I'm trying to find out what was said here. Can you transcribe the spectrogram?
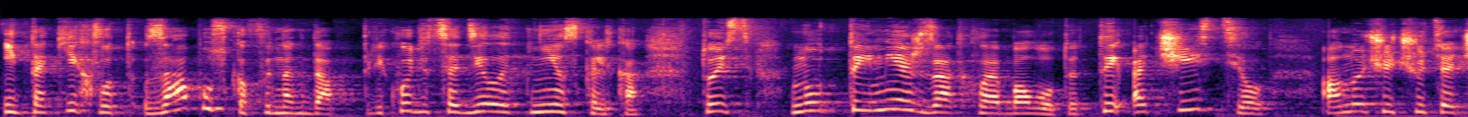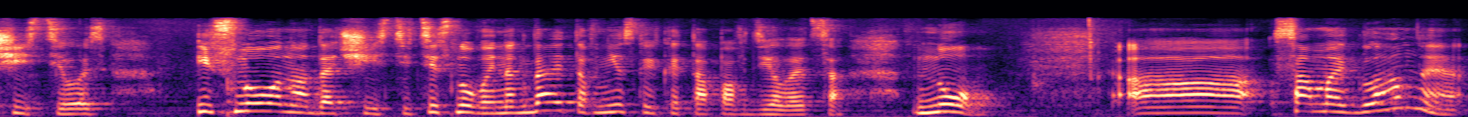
И таких вот запусков иногда приходится делать несколько. То есть, ну ты имеешь затхлое болото, ты очистил, оно чуть-чуть очистилось, и снова надо очистить, и снова. Иногда это в несколько этапов делается. Но а, самое главное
